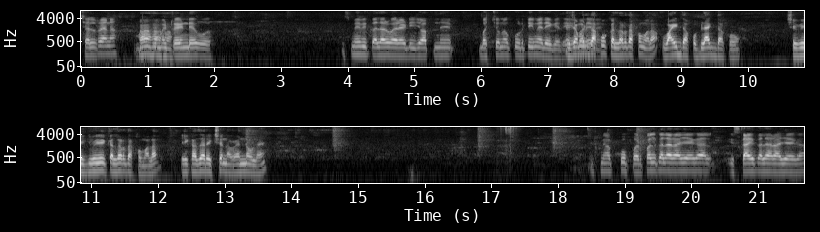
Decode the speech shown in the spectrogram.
चल रहा है ना हाँ, मार्केट हाँ, में हाँ। ट्रेंड है वो। इसमें भी कलर वैरायटी जो आपने बच्चों में कुर्ती में देखे थे ये याच्यामध्ये बड़े दाखव कलर दाखव मला व्हाईट दाखव ब्लॅक दाखव असे वेगवेगळे कलर दाखव मला. एक हजार एकशे नव्याण्णवला आहे। इसमें आपको पर्पल कलर आ जाएगा स्काई कलर आ जाएगा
